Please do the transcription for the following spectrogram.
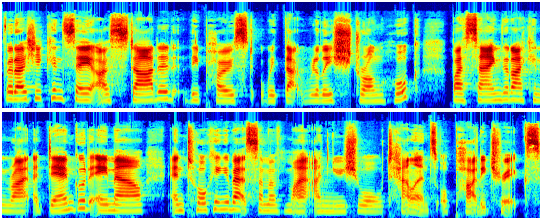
But as you can see, I've started the post with that really strong hook by saying that I can write a damn good email and talking about some of my unusual talents or party tricks.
